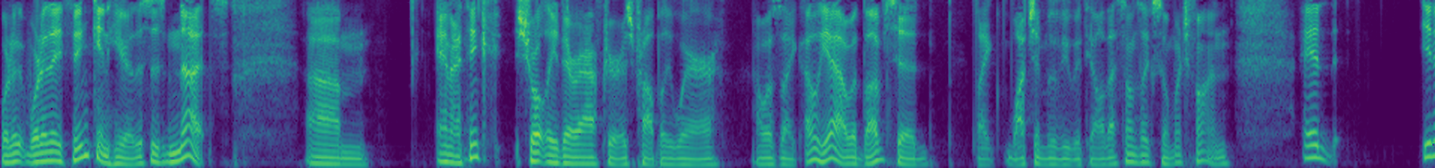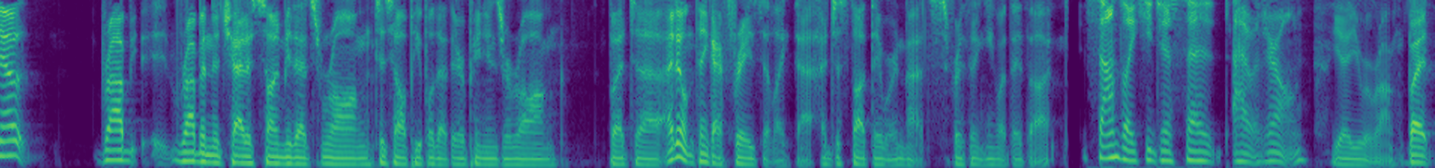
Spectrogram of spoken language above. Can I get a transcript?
What are what are they thinking here? This is nuts. Um, and I think shortly thereafter is probably where I was like, oh yeah, I would love to like watch a movie with y'all. That sounds like so much fun. And you know, Rob, Rob in the chat is telling me that's wrong to tell people that their opinions are wrong. But uh, I don't think I phrased it like that. I just thought they were nuts for thinking what they thought. It sounds like you just said I was wrong. Yeah, you were wrong. But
